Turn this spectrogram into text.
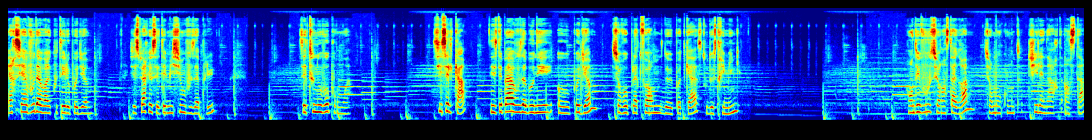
Merci à vous d'avoir écouté le podium. J'espère que cette émission vous a plu. C'est tout nouveau pour moi Si c'est le cas, n'hésitez pas à vous abonner au podium sur vos plateformes de podcast ou de streaming. Rendez-vous sur Instagram, sur mon compte Chill Insta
